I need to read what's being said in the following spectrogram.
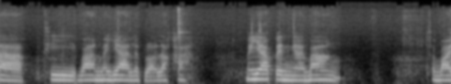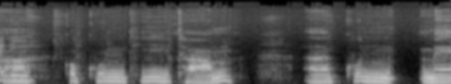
จากที่บ้านแม่ย่าเรียบร้อยแล้วค่ะ แม่ย่าเป็นไงบ้าง สบายดี อ่าขอบคุณที่ถามอ่าคุณแม่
